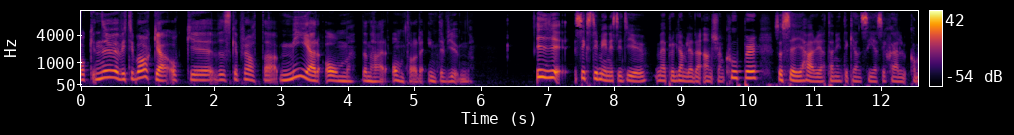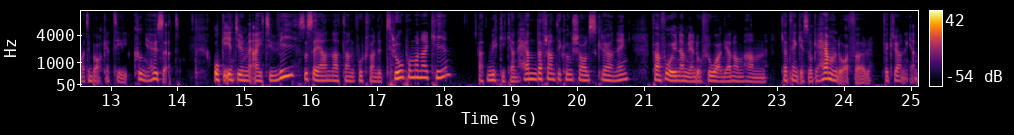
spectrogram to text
Och nu är vi tillbaka och eh, vi ska prata mer om den här omtalade intervjun. I 60 minutes intervju med programledaren Anderson Cooper så säger Harry att han inte kan se sig själv komma tillbaka till kungahuset. Och i intervjun med ITV så säger han att han fortfarande tror på monarkin att mycket kan hända fram till kung Charles kröning. För han får ju nämligen då frågan om han kan tänka sig åka hem då för, för kröningen.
